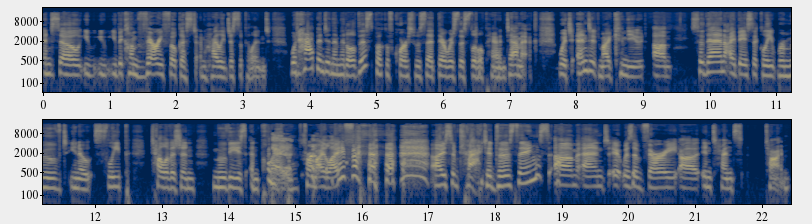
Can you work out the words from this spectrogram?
And so you, you, you become very focused and highly disciplined. What happened in the middle of this book, of course, was that there was this little pandemic, which ended my commute. Um, so then I basically removed, you know, sleep, television, movies, and play from my life. I subtracted those things, um, and it was a very uh, intense time.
